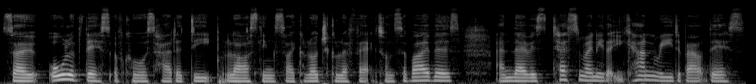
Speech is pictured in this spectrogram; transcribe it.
So, all of this, of course, had a deep, lasting psychological effect on survivors. And there is testimony that you can read about this,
